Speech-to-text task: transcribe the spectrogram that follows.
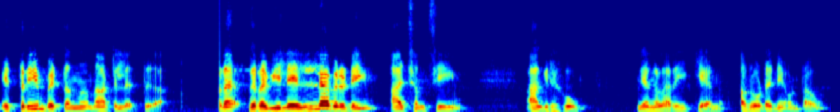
എത്രയും പെട്ടെന്ന് നാട്ടിലെത്തുക. നമ്മുടെ പിറവിയിലെ എല്ലാവരുടെയും ആശംസയും ആഗ്രഹവും ഞങ്ങൾ അറിയിക്കുകയാണ്. അതുടനെ ഉണ്ടാവും.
